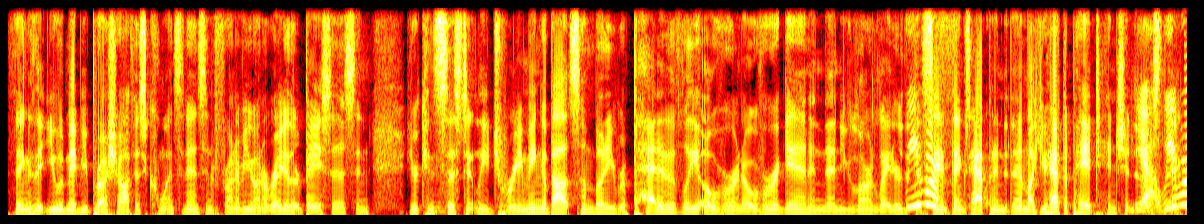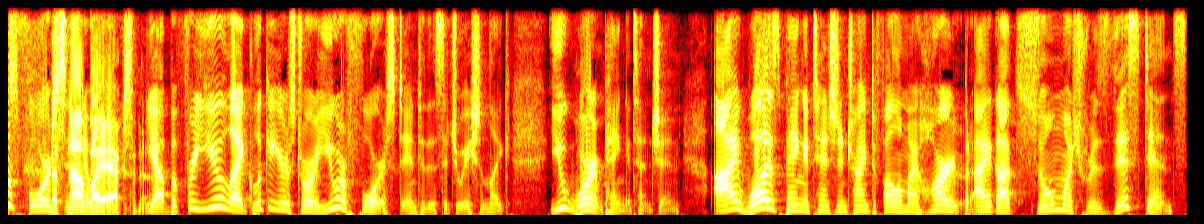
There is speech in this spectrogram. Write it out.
things that you would maybe brush off as coincidence in front of you on a regular basis and you're consistently dreaming about somebody repetitively over and over again and then you learn later that We the same f- things happening to them like you have to pay attention to yeah, we were forced. That's not by way. accident. Yeah, but for you, like, look at your story. You were forced into this situation. Like, you weren't paying attention. I was paying attention and trying to follow my heart, but I got so much resistance,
